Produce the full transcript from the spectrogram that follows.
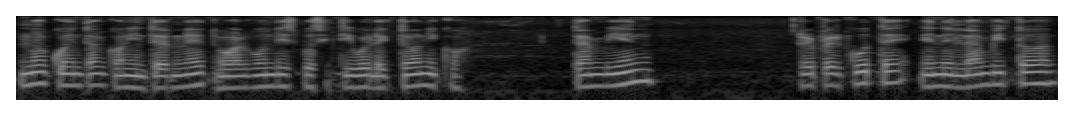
no cuentan con Internet o algún dispositivo electrónico. También repercute en el ámbito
